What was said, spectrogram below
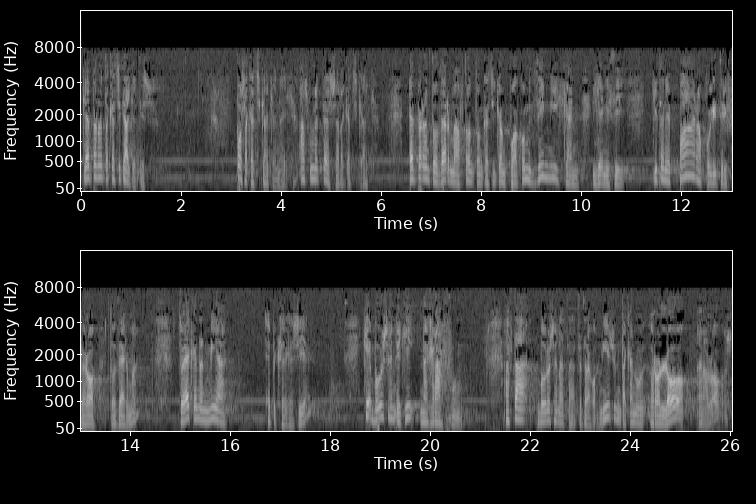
Και έπαιρναν τα κατσικάκια της πόσα κατσικάκια να είχε; Ας πούμε τέσσερα κατσικάκια. Έπαιρναν το δέρμα αυτών των κατσικιών που ακόμη δεν είχαν γεννηθεί και ήταν πάρα πολύ τρυφερό το δέρμα. Το έκαναν μία επεξεργασία και μπορούσαν εκεί να γράφουν. Αυτά μπορούσαν να τα τετραγωνίζουν να τα κάνουν ρολό αναλόγως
